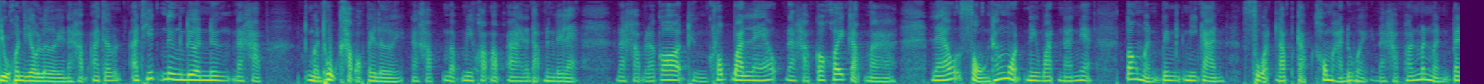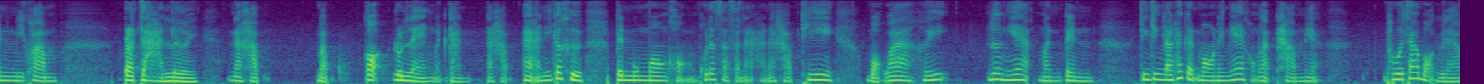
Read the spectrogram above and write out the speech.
อยู่คนเดียวเลยนะครับ อาจจะอาทิตย์หนึ่งเดือนหนึ่งนะครับเหมือนถูกขับออกไปเลยนะครับแบบมีความอับอายระดับหนึ่งเลยแหละนะครับ แล้วก็ถึงครบวันแล้วนะครับ ก็ค่อยกลับมา แล้วสงทั้งหมดในวัดนั้นเนี่ยต้องเหมือนเป็นมีการสวดรับกลับเข้ามาด้วยนะครับ เพราะมันเหมือนเป็นมีความประจานเลยนะครับ แบบก็รุนแรงเหมือนกันนะครับอะอันนี้ก็คือเป็นมุมมองของพุทธศาสนานะครับ ที่บอกว่าเฮ้ยเรื่องนี้มันเป็นจริง ๆ แล้วถ้าเกิดมองในแง่ของหลักธรรมเนี่ย พระพุทธเจ้าบอกอยู่แล้ว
